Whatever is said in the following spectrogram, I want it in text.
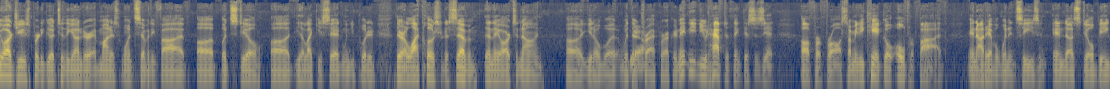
URG is pretty good to the under at minus 175, uh, but still, uh, yeah, like you said, when you put it, they're a lot closer to seven than they are to nine. Uh, you know, with with their Yeah. track record, And you'd have to think this is it. uh, for Frost. I mean, he can't go over five and not have a winning season and uh, still be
